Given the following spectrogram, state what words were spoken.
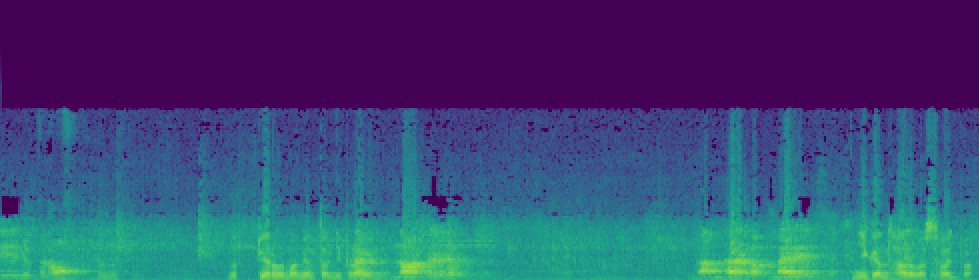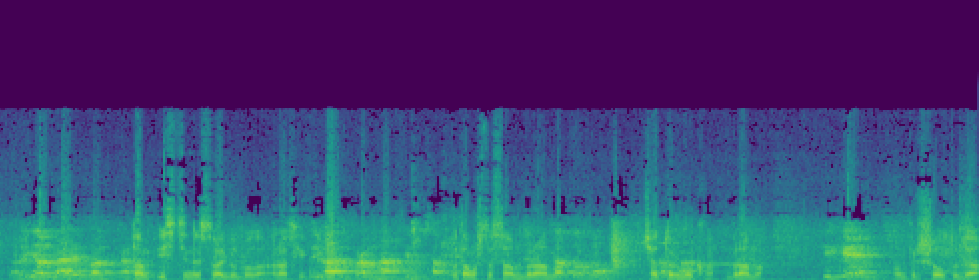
is wrong. Ну, первый момент там marriage, Не Гандхарва свадьба. Там истинная свадьба была, Радхи Потому что сам Chaturmukh, Чатурмуха, came он пришел туда.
